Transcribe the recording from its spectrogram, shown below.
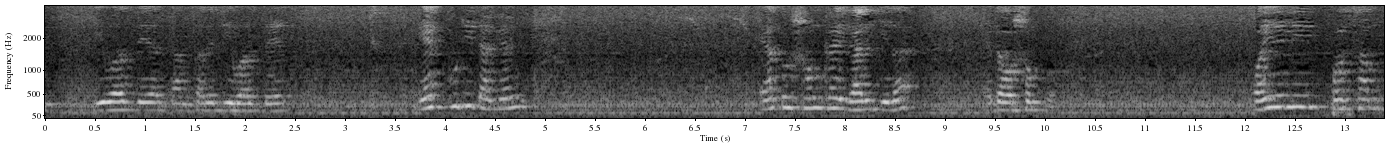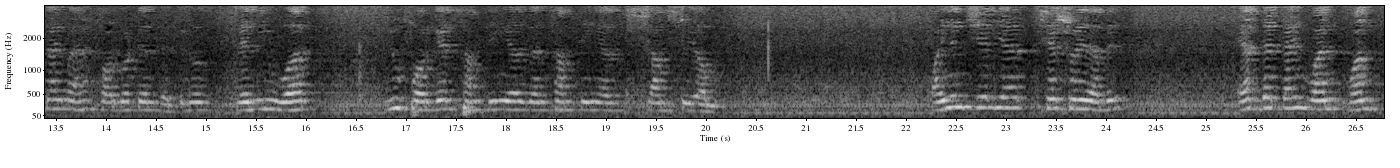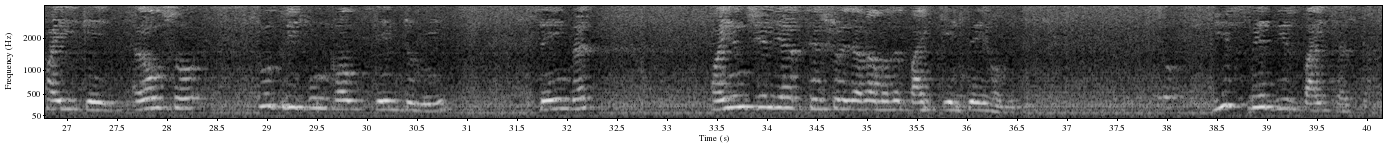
he was there Kansareji was there এক কোটি টাকায় এত সংখ্যায় গাড়ি কিনা এটা অসম্ভব finally for some time i have forgotten that because when you work you forget something else and something else comes to your mind financial year শেষ হয়ে যাবে at that time one one file came and also two three phone calls came to me saying that financial year শেষ হয়ে যাবে আমাদের bike কিনতেই হবে so this way this bike has come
